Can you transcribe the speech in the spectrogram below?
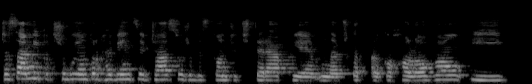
Czasami potrzebują trochę więcej czasu, żeby skończyć terapię, na przykład alkoholową i,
